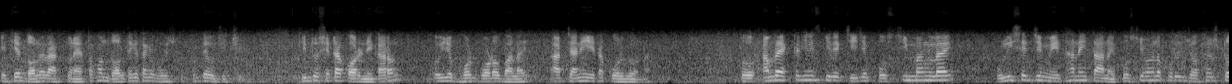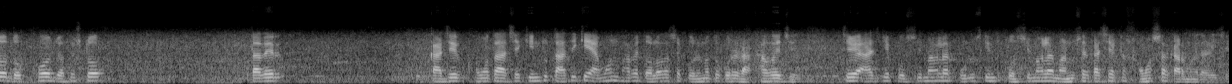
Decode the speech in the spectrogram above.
একে দলে রাখতো না। এতক্ষণ দল থেকে তাকে বহিষ্কার করতে উচিত ছিল। কিন্তু সেটা করেনি, কারণ ওই যে ভোট বড় বালাই, আর জানি এটা করবেও না। তো আমরা একটা জিনিস কি দেখছি যে পশ্চিমবাংলায় পুলিশের যে মেধা নেই তা নয়। পশ্চিমবাংলা পুলিশ যথেষ্ট দক্ষ, যথেষ্ট তাদের কাজের ক্ষমতা আছে, কিন্তু তাদেরকে এমনভাবে দলদাসে পরিণত করে রাখা হয়েছে যে আজকে পশ্চিমবাংলার পুলিশ কিন্তু পশ্চিমবাংলার মানুষের কাছে একটা সমস্যার কারণ হয়ে দাঁড়িয়েছে।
